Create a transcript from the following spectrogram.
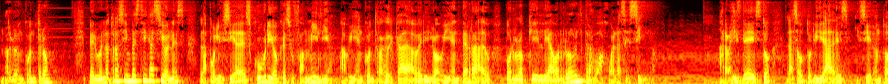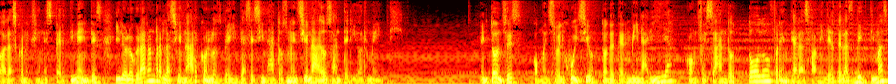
no lo encontró. Pero en otras investigaciones, la policía descubrió que su familia había encontrado el cadáver y lo había enterrado, por lo que le ahorró el trabajo al asesino. A raíz de esto, las autoridades hicieron todas las conexiones pertinentes y lo lograron relacionar con los 20 asesinatos mencionados anteriormente. Entonces comenzó el juicio donde terminaría confesando todo frente a las familias de las víctimas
